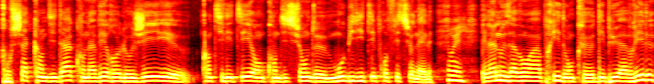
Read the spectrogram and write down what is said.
pour chaque candidat qu'on avait relogé quand il était en condition de mobilité professionnelle. Oui. Et là, nous avons appris donc début avril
